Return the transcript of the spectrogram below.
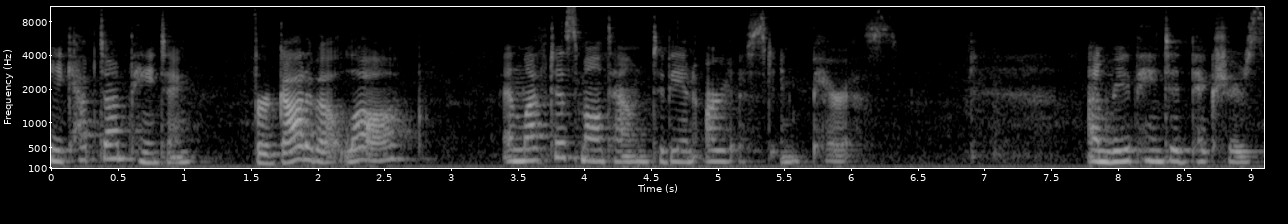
He kept on painting, forgot about law, and left his small town to be an artist in Paris. Henri repainted pictures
